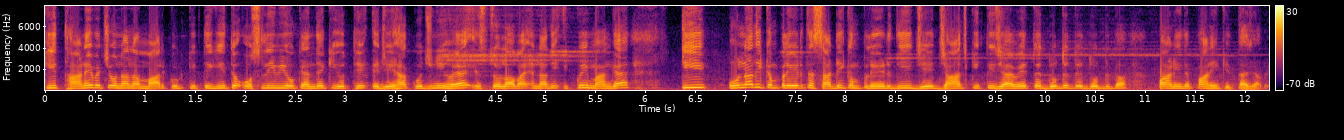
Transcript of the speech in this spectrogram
ਕਿ ਥਾਣੇ ਵਿੱਚ ਉਹਨਾਂ ਨਾਲ ਮਾਰਕੁੱਟ ਕੀਤੀ ਗਈ ਤੇ ਉਸ ਲਈ ਵੀ ਉਹ ਕਹਿੰਦੇ ਕਿ ਉੱਥੇ ਅਜਿਹਾ ਕੁਝ ਨਹੀਂ ਹੋਇਆ। ਇਸ ਤੋਂ ਇਲਾਵਾ ਇਹਨਾਂ ਦੀ ਇੱਕੋ ਹੀ ਮੰਗ ਹੈ ਕਿ ਉਹਨਾਂ ਦੀ ਕੰਪਲੇਂਟ ਤੇ ਸਾਡੀ ਕੰਪਲੇਂਟ ਦੀ ਜੇ ਜਾਂਚ ਕੀਤੀ ਜਾਵੇ ਤੇ ਦੁੱਧ ਤੇ ਦੁੱਧ ਦਾ ਪਾਣੀ ਤੇ ਪਾਣੀ ਕੀਤਾ ਜਾਵੇ।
